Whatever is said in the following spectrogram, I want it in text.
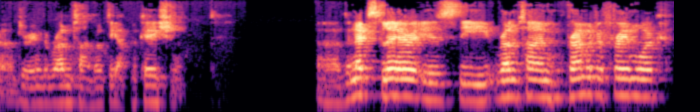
uh, during the runtime of the application. Uh, the next layer is the runtime parameter framework.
